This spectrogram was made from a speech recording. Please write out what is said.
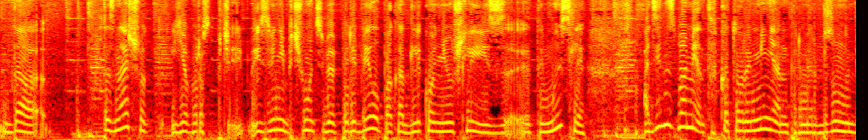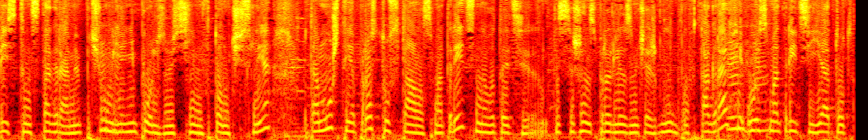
да, ты знаешь, вот я просто, извини, почему тебя перебила, пока далеко не ушли из этой мысли. Один из моментов, который меня, например, безумно бесит в Инстаграме, почему mm-hmm. я не пользуюсь им в том числе, потому что я просто устала смотреть на вот эти, ты совершенно справедливо замечаешь, глупые фотографии. Mm-hmm. Ой, смотрите, я тут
